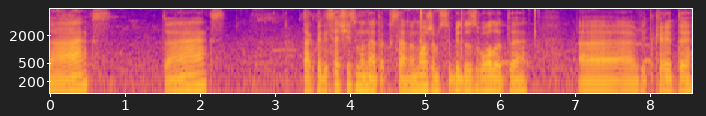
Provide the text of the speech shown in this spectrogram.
Такс. Такс. Так, 56 монеток. Все, ми можемо собі дозволити е, відкрити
